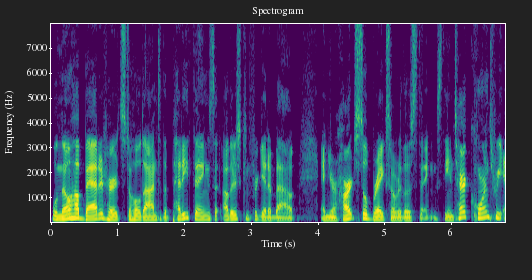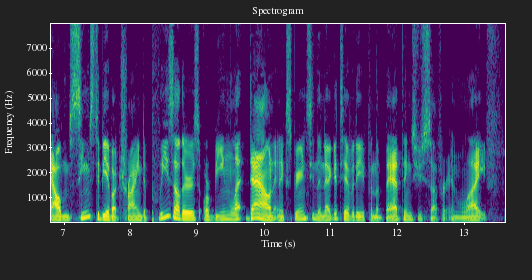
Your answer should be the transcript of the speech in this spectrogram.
will know how bad it hurts to hold on to the petty things that others can forget about, and your heart still breaks over those things. The entire Korn 3 album seems to be about trying to please others or being let down and experiencing the negativity from the bad things you suffer in life.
